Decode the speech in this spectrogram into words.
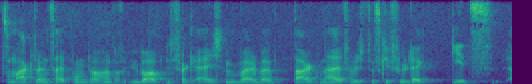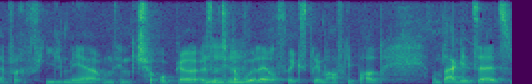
zum aktuellen Zeitpunkt auch einfach überhaupt nicht vergleichen, weil bei Dark Knight habe ich das Gefühl, da geht es einfach viel mehr um den Joker. Also Mhm. der wurde auch so extrem aufgebaut. Und da geht es ja jetzt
